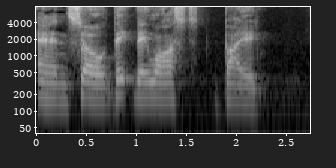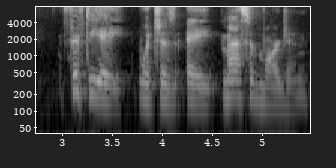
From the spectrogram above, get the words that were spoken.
And so they, they lost by 58, which is a massive margin.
